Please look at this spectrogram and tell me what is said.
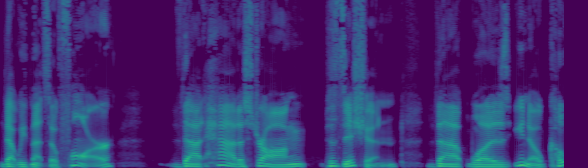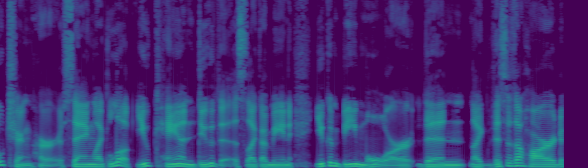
that we've met so far that had a strong position that was, you know, coaching her, saying, like, look, you can do this. Like, I mean, you can be more than, like, this is a hard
